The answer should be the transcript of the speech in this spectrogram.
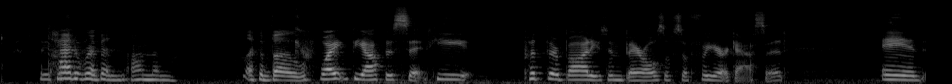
How do you think Tied a ribbon on them, like a bow. Quite the opposite. He put their bodies in barrels of sulfuric acid. And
